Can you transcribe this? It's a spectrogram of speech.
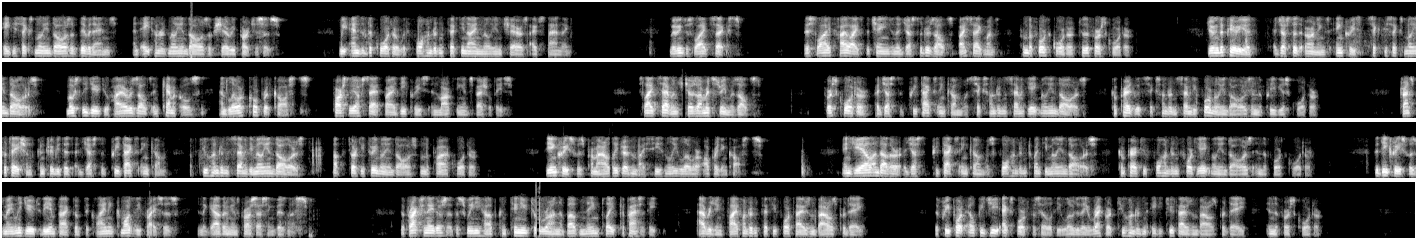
million of dividends and $800 million of share repurchases. We ended the quarter with 459 million shares outstanding. Moving to slide six. This slide highlights the change in adjusted results by segment from the fourth quarter to the first quarter. During the period, adjusted earnings increased $66 million, mostly due to higher results in chemicals and lower corporate costs, partially offset by a decrease in marketing and specialties. Slide seven shows our midstream results. First quarter adjusted pre-tax income was $678 million, compared with $674 million in the previous quarter. Transportation contributed adjusted pre-tax income of $270 million, up $33 million from the prior quarter. The increase was primarily driven by seasonally lower operating costs. NGL and other adjusted pre-tax income was $420 million, compared to $448 million in the fourth quarter. The decrease was mainly due to the impact of declining commodity prices in the gathering and processing business. The fractionators at the Sweeny Hub continued to run above nameplate capacity, averaging 554,000 barrels per day. The Freeport LPG export facility loaded a record 282,000 barrels per day in the first quarter.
